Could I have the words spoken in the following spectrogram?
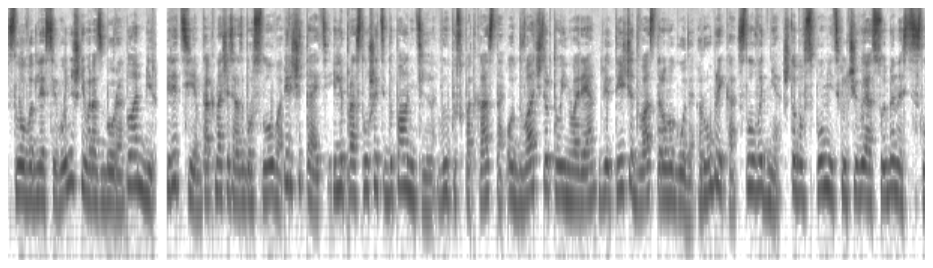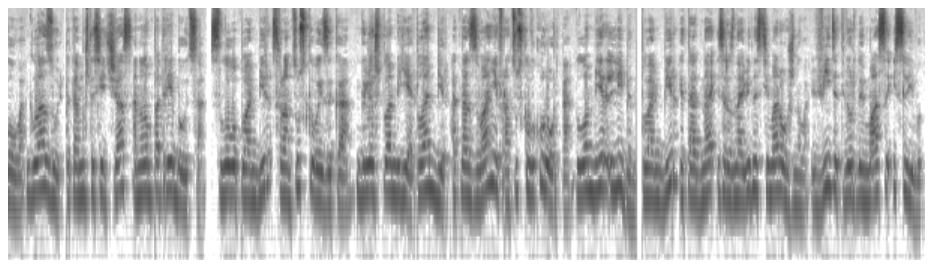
Слово для сегодняшнего разбора – пломбир. Перед тем, как начать разбор слова, перечитайте или прослушайте дополнительно выпуск подкаста от 24 января 2022 года. Рубрика «Слово дня», чтобы вспомнить ключевые особенности слова «глазурь», потому что сейчас оно нам потребуется. Слово «пломбир» с французского языка. Glace plombières. Пломбир от названия французского курорта. Plombières-les-Bains. Пломбир – это одна из разновидностей мороженого в виде твердой массы и сливок.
